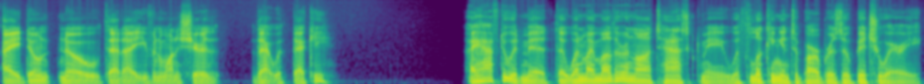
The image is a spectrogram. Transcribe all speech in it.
I don't know that I even want to share th- that with Becky. I have to admit that when my mother in law tasked me with looking into Barbara's obituary,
